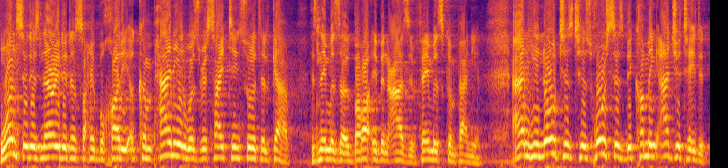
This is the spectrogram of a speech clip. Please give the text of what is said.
Once it is narrated in Sahih Bukhari, a companion was reciting Surah Al-Kahf. His name is Al-Bara ibn Azib, famous companion. And he noticed his horses becoming agitated.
